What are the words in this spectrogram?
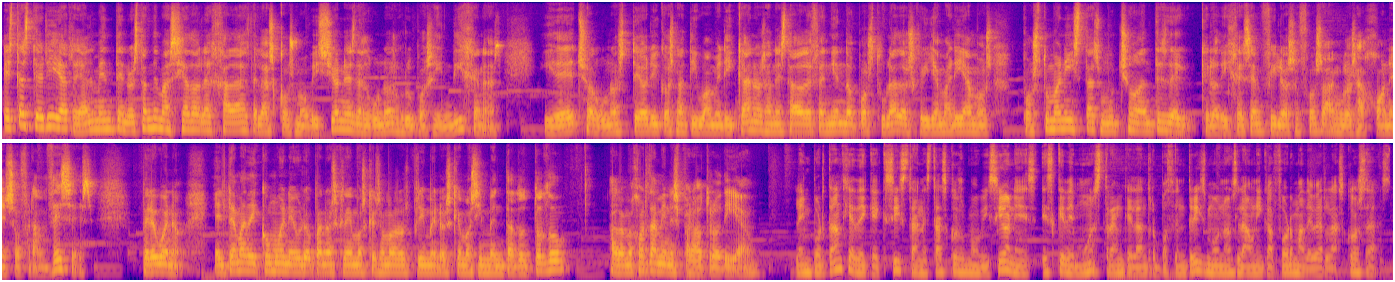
Estas teorías realmente no están demasiado alejadas de las cosmovisiones de algunos grupos indígenas, y de hecho algunos teóricos nativoamericanos han estado defendiendo postulados que hoy llamaríamos posthumanistas mucho antes de que lo dijesen filósofos anglosajones o franceses. Pero bueno, el tema de cómo en Europa nos creemos que somos los primeros que hemos inventado todo, a lo mejor también es para otro día. La importancia de que existan estas cosmovisiones es que demuestran que el antropocentrismo no es la única forma de ver las cosas.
